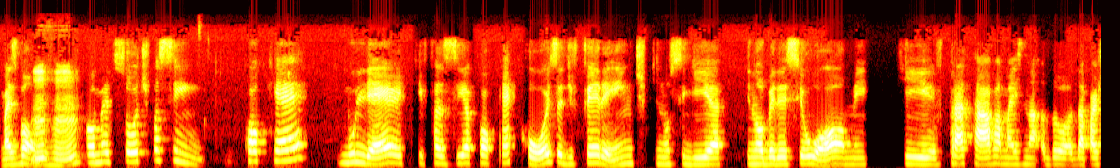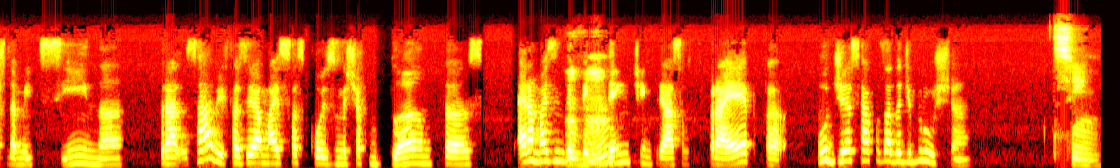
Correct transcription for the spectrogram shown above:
Mas, bom, Uhum. começou, tipo assim, qualquer mulher que fazia qualquer coisa diferente, que não seguia, que não obedecia o homem, que tratava mais na- do- da parte da medicina, pra, sabe, fazia mais essas coisas, mexia com plantas, era mais independente, entre aspas, pra época, podia ser acusada de bruxa. Sim.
